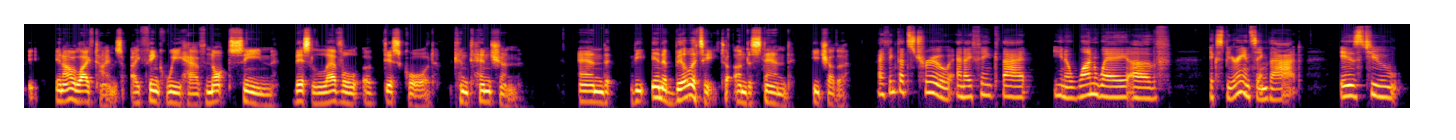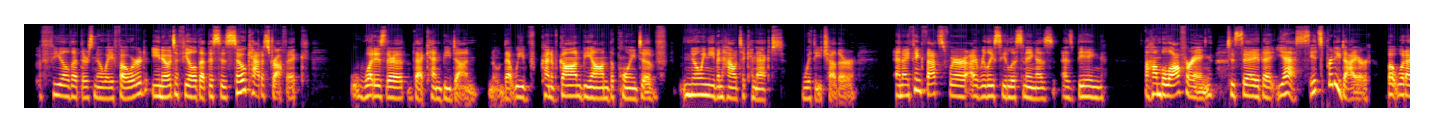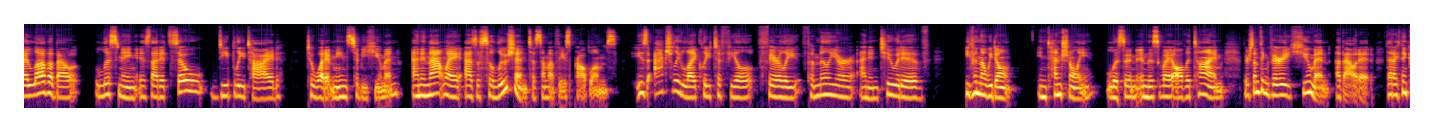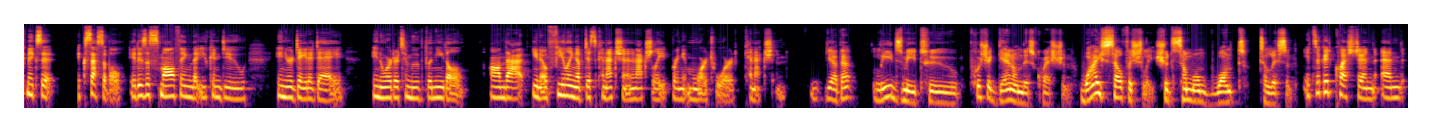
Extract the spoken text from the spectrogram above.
In our lifetimes, I think we have not seen this level of discord, contention, and the inability to understand each other I think that's true. And I think that, you know, one way of experiencing that is to feel that there's no way forward, you know, to feel that this is so catastrophic. What is there that can be done? You know, that we've kind of gone beyond the point of knowing even how to connect with each other. And I think that's where I really see listening as as being a humble offering to say that yes, it's pretty dire. But what I love about listening is that it's so deeply tied to what it means to be human. And in that way, as a solution to some of these problems, is actually likely to feel fairly familiar and intuitive, even though we don't intentionally listen in this way all the time. There's something very human about it that I think makes it accessible. It is a small thing that you can do in your day to day in order to move the needle on that, you know, feeling of disconnection and actually bring it more toward connection. Yeah, that leads me to push again on this question. Why selfishly should someone want to listen? It's a good question and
